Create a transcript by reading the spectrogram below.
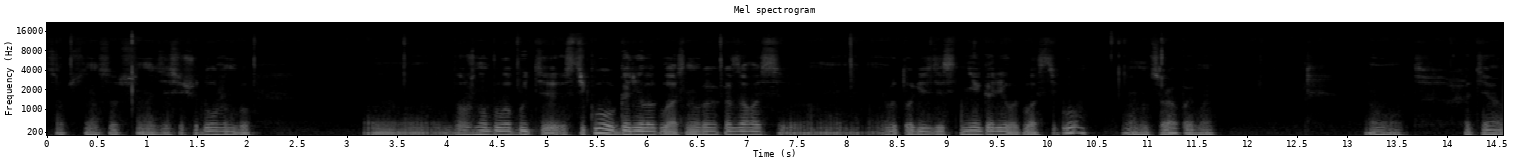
собственно, собственно, здесь еще должен был э, должно было быть э, стекло горело глаз, но как оказалось, э, в итоге здесь не горело глаз стеклом, оно царапаемое. Вот. Хотя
